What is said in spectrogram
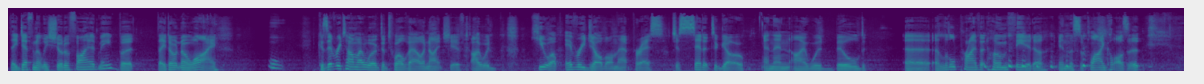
they definitely should have fired me, but they don't know why. Because every time I worked a 12 hour night shift, I would queue up every job on that press, just set it to go, and then I would build uh, a little private home theater in the supply closet.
